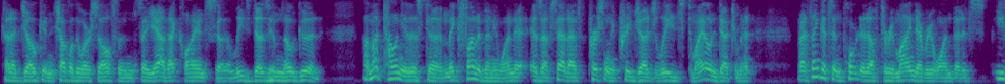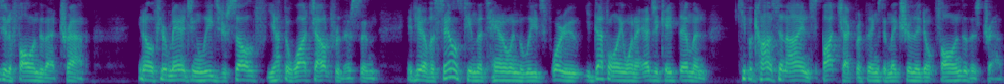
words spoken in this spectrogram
kind of joke and chuckle to ourselves and say, yeah, that client's uh, leads does him no good. I'm not telling you this to make fun of anyone. As I've said, I've personally prejudged leads to my own detriment, but I think it's important enough to remind everyone that it's easy to fall into that trap. You know, if you're managing leads yourself, you have to watch out for this. And if you have a sales team that's handling the leads for you, you definitely want to educate them and keep a constant eye and spot check for things to make sure they don't fall into this trap.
